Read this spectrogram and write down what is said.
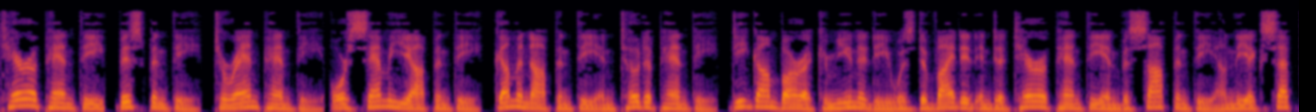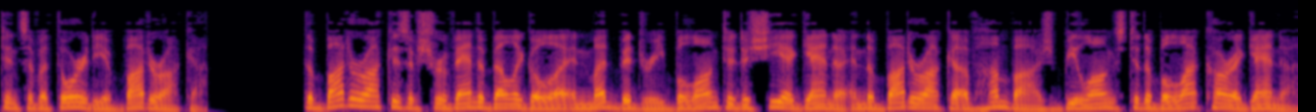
Tarapanthi, Bispanthi, Taranpanthi or Samayapanthi, Gumanapanthi and Totapanthi. Digambara community was divided into Tarapanthi and Basapanthi on the acceptance of authority of Bhattaraka. The Bhattarakas of Shravanabelagola and Mudbidri belong to Dashya Gana and the Bhattaraka of Humbaj belongs to the Balatkara Gana.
